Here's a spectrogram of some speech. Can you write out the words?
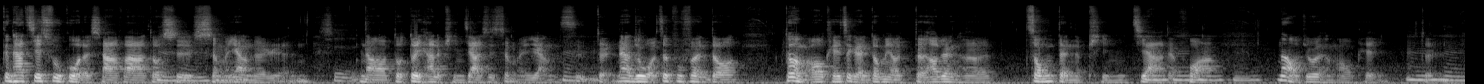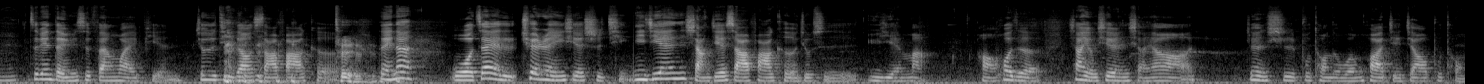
跟他接触过的沙发都是什么样的人，是、嗯，然后都对他的评价是什么样子，是对。那如果这部分都都很 OK，这个人都没有得到任何中等的评价的话，那我就会很 OK。对，嗯，这边等于是番外篇，就是提到沙发客，对，对，那。我再确认一些事情。你今天想接沙发客，就是语言嘛，好，或者像有些人想要认识不同的文化，结交不同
